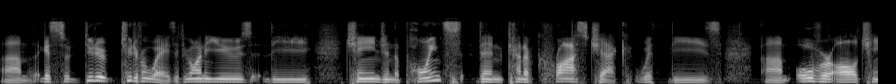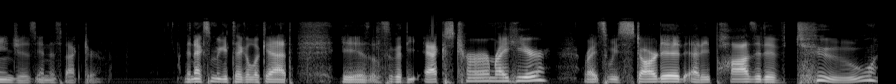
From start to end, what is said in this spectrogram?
um, I guess so do two different ways. If you want to use the change in the points, then kind of cross-check with these um, overall changes in this vector. The next one we can take a look at is, let's look at the x term right here, right? So we started at a positive 2,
